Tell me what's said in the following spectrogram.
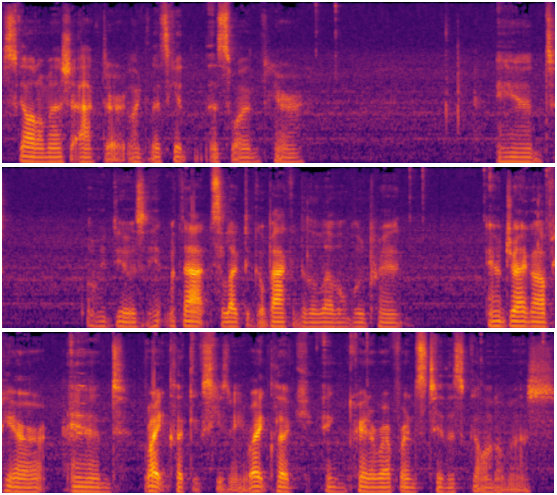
skeletal mesh actor. Like let's get this one here. And what we do is hit with that select to go back into the level blueprint and drag off here and right click, excuse me, right click and create a reference to the skeletal mesh.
